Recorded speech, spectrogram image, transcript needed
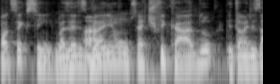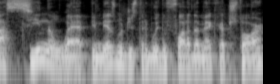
Pode ser que sim, mas eles Ah. ganham um certificado, então eles assinam o app, mesmo distribuído fora da Mac App Store.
